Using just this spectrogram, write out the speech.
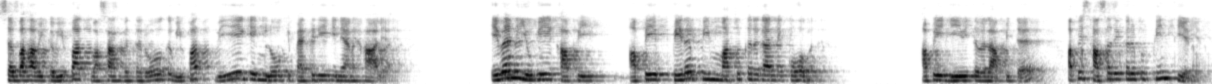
ස්භාවික විපත් වසංගත රෝග විපත් වේගෙන් ලෝක පැතිරීගෙන යන කාලයක්. එවැනි යුගයේ අපි අපේ පෙරපිම් මතු කරගන්න කොහොමද. අපේ ජීවිතවල අපිට අපි සසරි කරපු පින් තියෙනවා.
